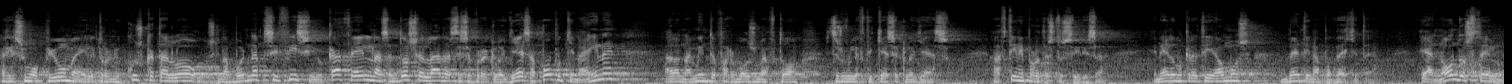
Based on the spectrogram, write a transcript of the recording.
να χρησιμοποιούμε ηλεκτρονικούς καταλόγους για να μπορεί να ψηφίσει ο κάθε Έλληνας εντός Ελλάδας στις ευρωεκλογές από όπου και να είναι, αλλά να μην το εφαρμόζουμε αυτό στις βουλευτικές εκλογές. Αυτή είναι η πρόταση του ΣΥΡΙΖΑ. Η Νέα Δημοκρατία όμως δεν την αποδέχεται. Εάν όντως θέλουν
